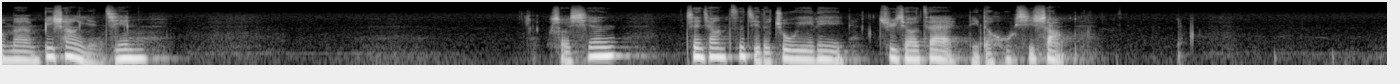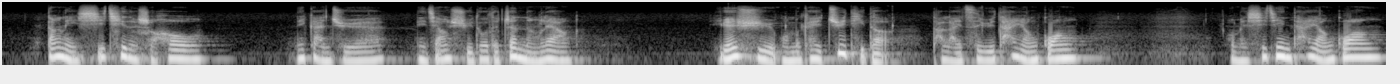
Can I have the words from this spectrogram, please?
我们闭上眼睛。首先，先将自己的注意力聚焦在你的呼吸上。当你吸气的时候，你感觉你将许多的正能量，也许我们可以具体的。它来自于太阳光，我们吸进太阳光，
